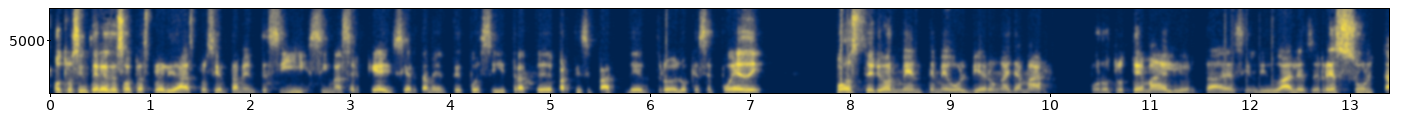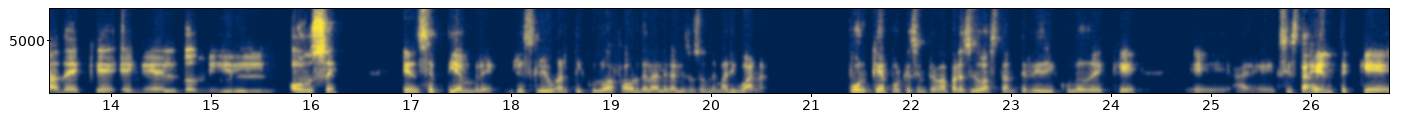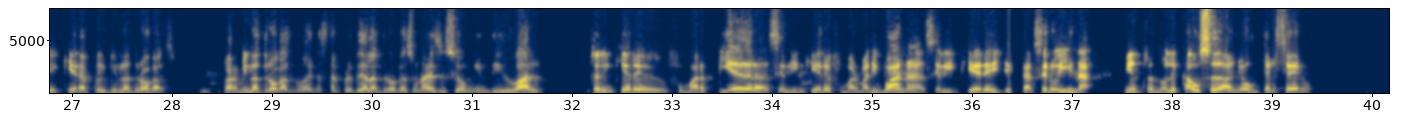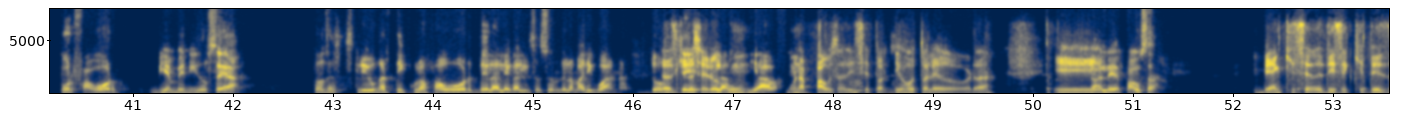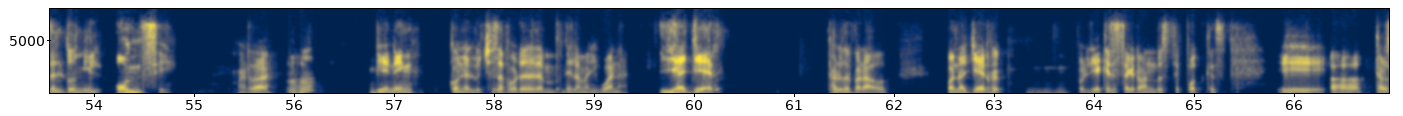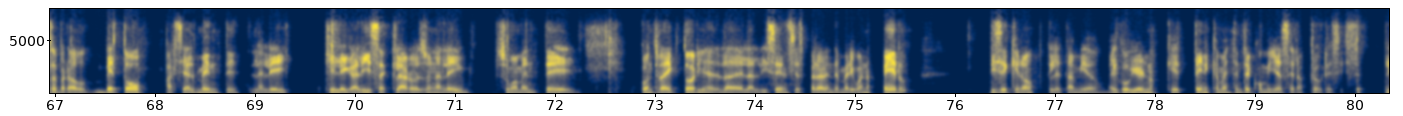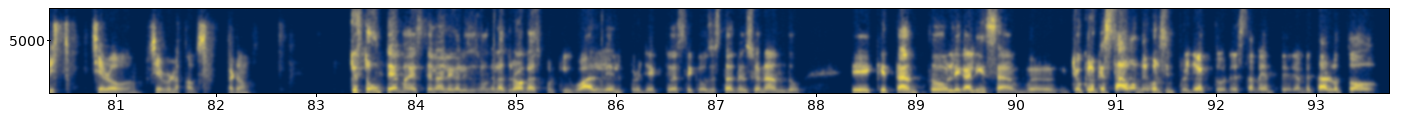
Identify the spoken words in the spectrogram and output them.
otros intereses, otras prioridades, pero ciertamente sí, sí me acerqué y ciertamente pues sí traté de participar dentro de lo que se puede. Posteriormente me volvieron a llamar por otro tema de libertades individuales. Resulta de que en el 2011, en septiembre, yo escribí un artículo a favor de la legalización de marihuana. ¿Por qué? Porque siempre me ha parecido bastante ridículo de que eh, exista gente que quiera prohibir las drogas. Para mí las drogas no deben estar prohibidas, las drogas es una decisión individual. Si alguien quiere fumar piedras, si alguien quiere fumar marihuana, si alguien quiere inyectar heroína, mientras no le cause daño a un tercero, por favor, bienvenido sea. Entonces escribí un artículo a favor de la legalización de la marihuana. Donde quiero hacer una pausa, dice, dijo Toledo, ¿verdad? Eh, Dale, pausa. Vean que se dice que desde el 2011, ¿verdad? Vienen con las luchas a favor de la, marihuana. Y ayer, Carlos Alvarado, bueno, ayer, mm, por el día que se está grabando este podcast, eh, Carlos Alvarado vetó parcialmente la ley que legaliza, claro, es una ley sumamente contradictoria, la de las licencias para vender marihuana, pero dice que no, que le da miedo. El gobierno, que técnicamente, entre comillas, será progresista. Listo, cierro, cierro la pausa, perdón. Que es todo un tema, este es la legalización de las drogas, porque igual el proyecto este que vos estás mencionando, eh, ¿qué tanto legaliza? Yo creo que estábamos mejor sin proyecto, honestamente, deberían meterlo todo.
